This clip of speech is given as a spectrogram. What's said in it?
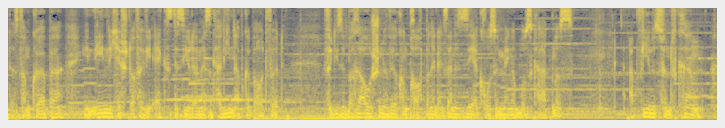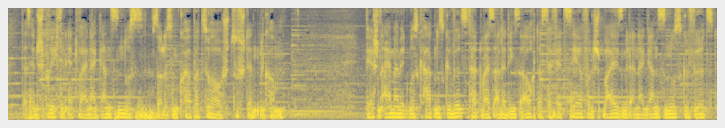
das vom Körper in ähnliche Stoffe wie Ecstasy oder Mescalin abgebaut wird. Für diese berauschende Wirkung braucht man allerdings eine sehr große Menge Muskatnuss. Ab 4 bis 5 Gramm, das entspricht in etwa einer ganzen Nuss, soll es im Körper zu Rauschzuständen kommen. Wer schon einmal mit Muskatnuss gewürzt hat, weiß allerdings auch, dass der Verzehr von Speisen mit einer ganzen Nuss gewürzt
